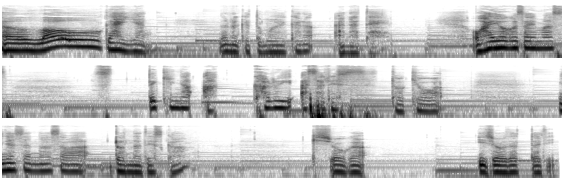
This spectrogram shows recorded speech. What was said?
Hello ガイアン野中智恵からあなたへ。おはようございます。素敵な明るい朝です。東京は。皆さんの朝はどんなですか？気象が異常だったり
